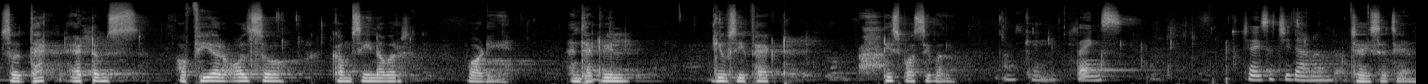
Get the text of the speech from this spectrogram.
So that atoms of fear also comes in our body, and that will gives effect. It is possible. okay, thanks. Jai Sachidanand. Jai Satyan.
